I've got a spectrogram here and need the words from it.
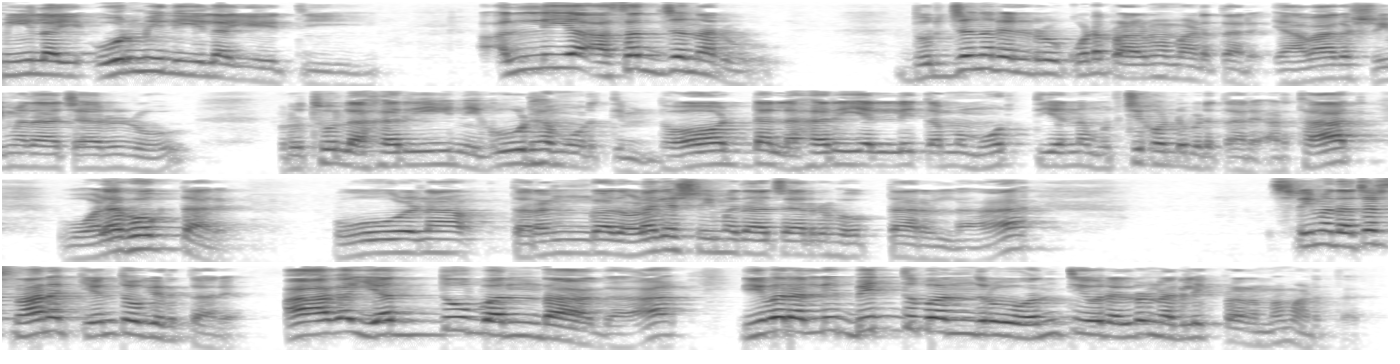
ಮೀಲೈ ಊರ್ಮಿಲೀಲಯೇತಿ ಅಲ್ಲಿಯ ಅಸಜ್ಜನರು, ದುರ್ಜನರೆಲ್ಲರೂ ಕೂಡ ಪ್ರಾರಂಭ ಮಾಡ್ತಾರೆ. ಯಾವಾಗ ಶ್ರೀಮದಾಚಾರ್ಯರು ಋಥು ಲಹರಿ ನಿಗೂಢ ಮೂರ್ತಿ ದೊಡ್ಡ ಲಹರಿಯಲ್ಲಿ ತಮ್ಮ ಮೂರ್ತಿಯನ್ನು ಮುಚ್ಚಿಕೊಂಡು ಬಿಡ್ತಾರೆ. ಅರ್ಥಾತ್ ಒಳಗೆ ಹೋಗ್ತಾರೆ. ಪೂರ್ಣ ತರಂಗದೊಳಗೆ ಶ್ರೀಮದಾಚಾರ್ಯರು ಹೋಗ್ತಾರಲ್ಲ, ಶ್ರೀಮದಾಚಾರ್ಯ ಸ್ನಾನಕ್ಕೆ ಅಂತ ಹೋಗಿರ್ತಾರೆ ಆಗ ಎದ್ದು ಬಂದಾಗ ಇವರಲ್ಲಿ ಬಿದ್ದು ಬಂದ್ರು ಅಂತ ಇವರೆಲ್ಲರೂ ನಗಲಿಕ್ಕೆ ಪ್ರಾರಂಭ ಮಾಡ್ತಾರೆ.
